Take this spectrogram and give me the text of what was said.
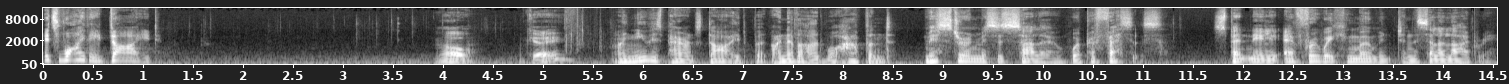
It's why they died. Oh, okay. I knew his parents died, but I never heard what happened. Mr. and Mrs. Sallow were professors. Spent nearly every waking moment in the cellar library.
